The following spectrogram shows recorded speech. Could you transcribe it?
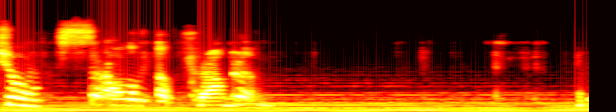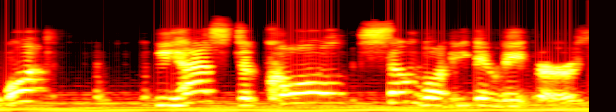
to solve a problem. What? He has to call somebody in the earth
